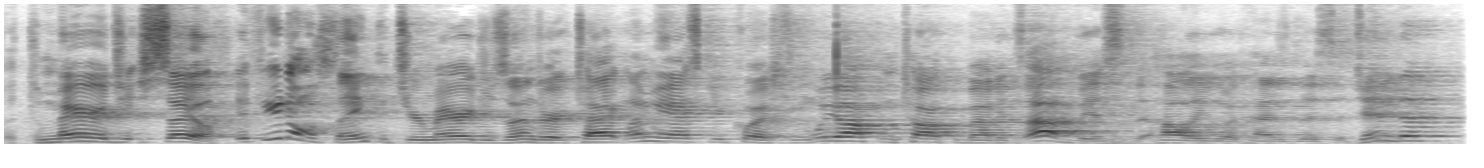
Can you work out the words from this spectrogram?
But the marriage itself, if you don't think that your marriage is under attack, let me ask you a question. We often talk about it's obvious that Hollywood has this agenda.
